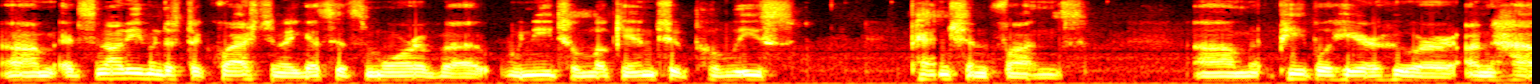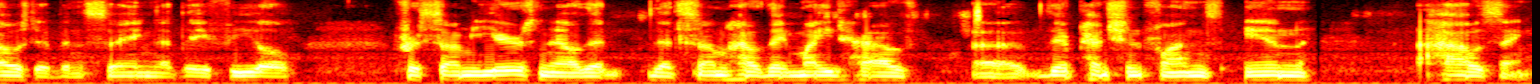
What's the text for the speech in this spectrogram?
Um, it's not even just a question. I guess it's more of a we need to look into police pension funds. Um, people here who are unhoused have been saying that they feel for some years now that, that somehow they might have uh, their pension funds in housing.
